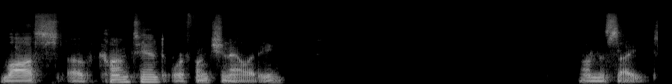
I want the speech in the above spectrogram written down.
Loss of content or functionality. On the site.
